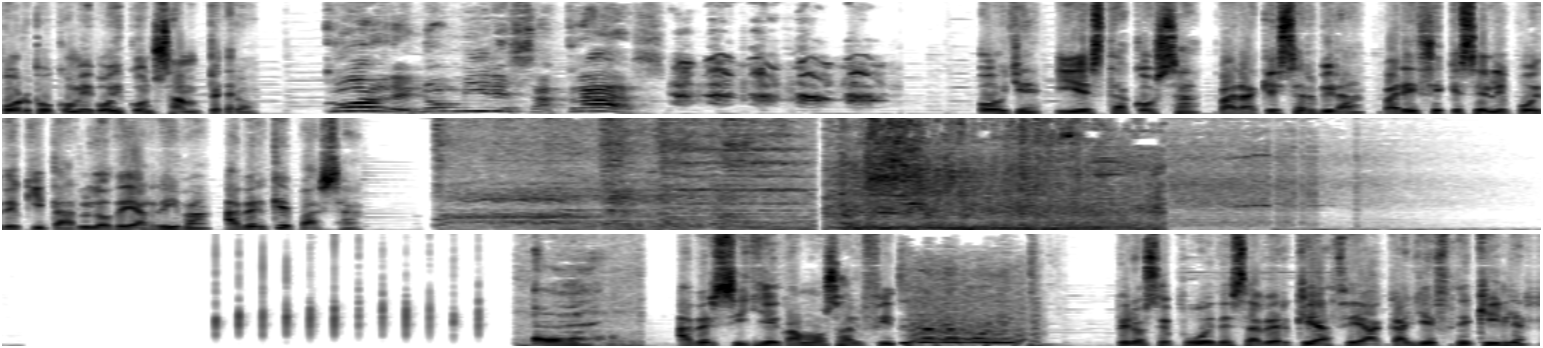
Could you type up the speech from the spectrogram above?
Por poco me voy con San Pedro. ¡Corre, no mires atrás! Oye, ¿y esta cosa? ¿Para qué servirá? Parece que se le puede quitar lo de arriba, a ver qué pasa. A ver si llegamos al fin. Pero se puede saber qué hace acá Jeff the Killer.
